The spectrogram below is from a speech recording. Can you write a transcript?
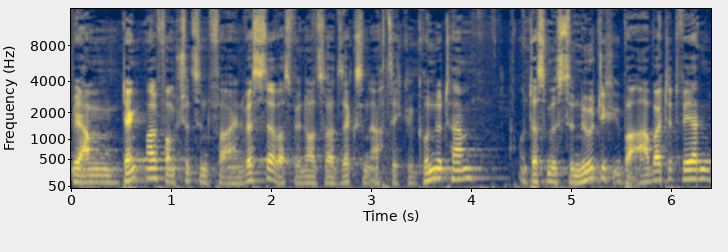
Wir haben ein Denkmal vom Schützenverein Wester, was wir 1986 gegründet haben. Und das müsste nötig überarbeitet werden.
